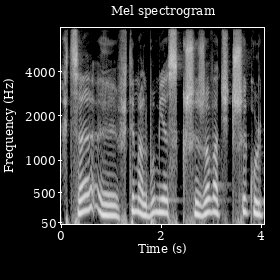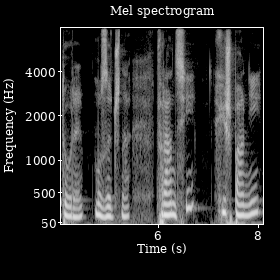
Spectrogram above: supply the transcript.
chce w tym albumie skrzyżować trzy kultury muzyczne: Francji, Hiszpanii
